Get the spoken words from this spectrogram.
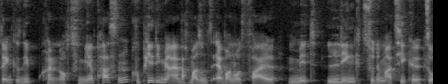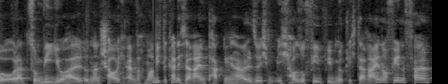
denke, die könnten auch zu mir passen, kopiere die mir einfach mal so ins Evernote-File mit Link zu dem Artikel, so oder zum Video halt und dann schaue ich einfach mal, wie viel kann ich da reinpacken. Ja? Also ich ich hau so viel wie möglich da rein auf jeden Fall.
